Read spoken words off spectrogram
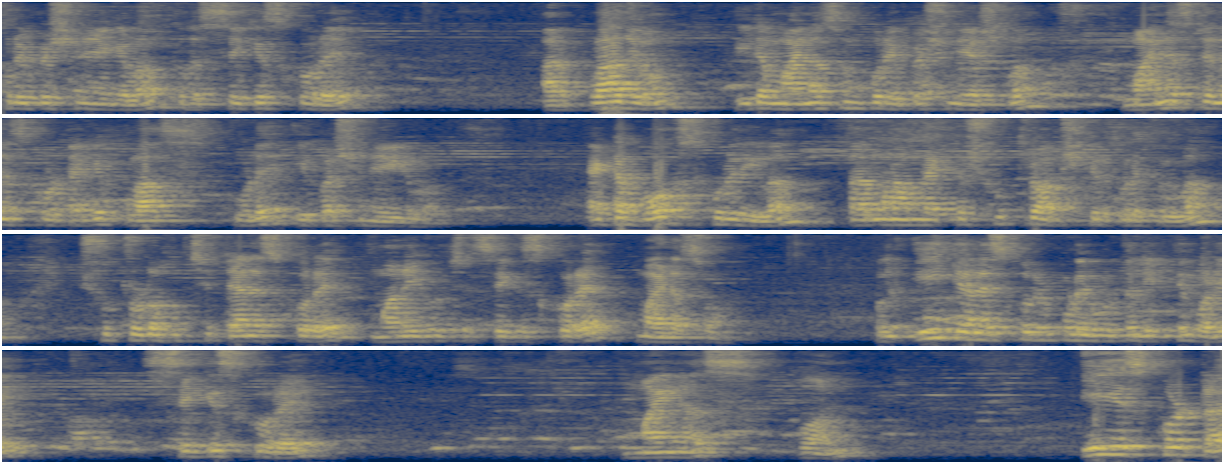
করে পেশে নিয়ে গেলাম, তাহলে সেক স্কোরে আর প্লাজন এটা মাইনাস ওয়ান করে এই পাশে নিয়ে আসলাম। মাইনাস টেন স্কোরটাকে প্লাস করে এই পাশে নিয়ে গেলাম। একটা বক্স করে দিলাম, তার মানে আমরা একটা সূত্র আবিষ্কার করে ফেললাম। সূত্রটা হচ্ছে টেন স্কোরে মানে হচ্ছে সেক স্কোরে মাইনাস ওয়ান তাহলে এই টেন স্কোরের পরিবর্তে লিখতে পারি সেক স্কোরে মাইনাস ওয়ান এই স্কোরটা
